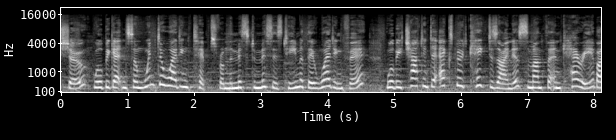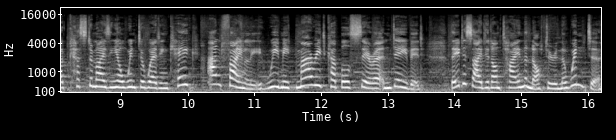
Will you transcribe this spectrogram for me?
Today's show, we'll be getting some winter wedding tips from the Mr. Mrs. team at their wedding fair. We'll be chatting to expert cake designers Samantha and Kerry about customizing your winter wedding cake. And finally, we meet married couple Sarah and David. They decided on tying the knot during the winter,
